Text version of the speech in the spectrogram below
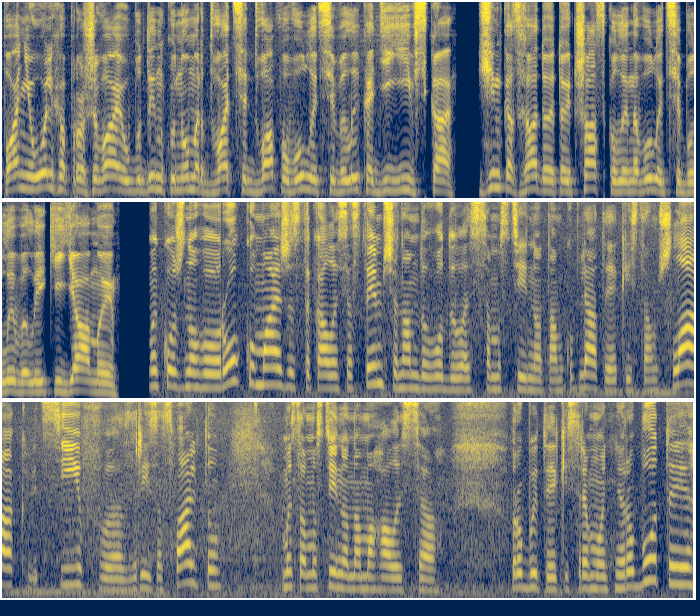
Пані Ольга проживає у будинку номер 22 по вулиці Велика Діївська. Жінка згадує той час, коли на вулиці були великі ями. Ми кожного року майже стикалися з тим, що нам доводилось самостійно там купляти якийсь там шлак, відсів, е, зріз асфальту. Ми самостійно намагалися робити якісь ремонтні роботи.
